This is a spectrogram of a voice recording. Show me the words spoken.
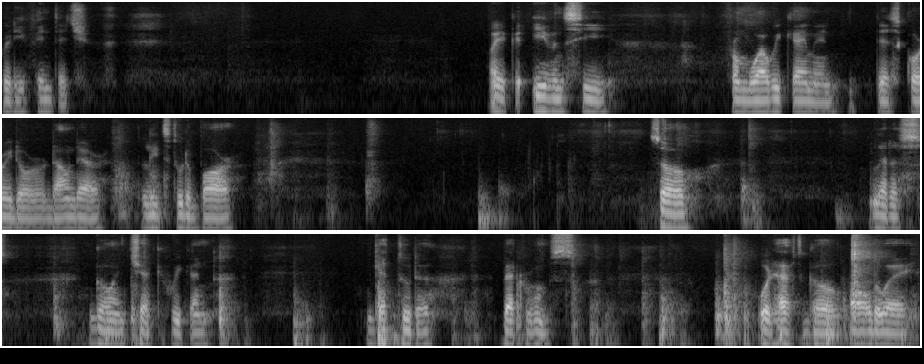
pretty vintage. Oh, you could even see from where we came in this corridor down there leads to the bar. So let us go and check if we can get to the bedrooms. would have to go all the way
